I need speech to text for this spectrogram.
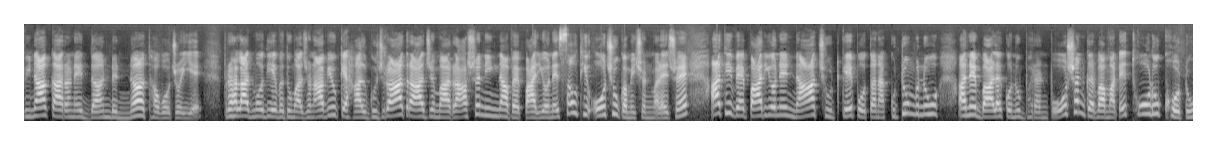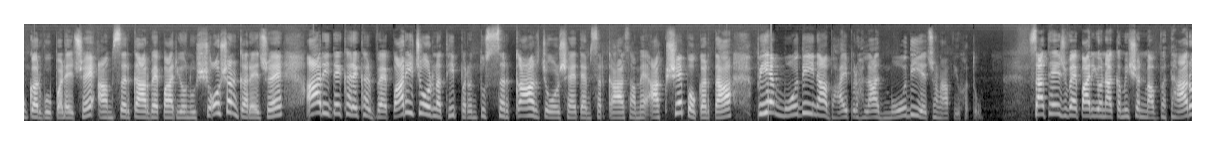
વિના કારણે દંડ ન થવો જોઈએ. પ્રહલાદ મોદીએ વધુમાં જણાવ્યું કે હાલ ગુજરાત રાજ્યમાં રાશનિંગના વેપારીઓને સૌથી ઓછું કમિશન મળે છે. આથી વેપારીઓને ના છૂટકે પોતાના કુટુંબનું અને બાળકોનું ભરણ પોષણ કરવા માટે થોડું ખોટું કરવું પડે છે. આમ સરકાર વેપારીઓનું શોષણ કરે છે. આ રીતે ખરેખર વેપારી ચોર નથી, પરંતુ સરકાર ચોર છે તેમ સરકાર સામે આક્ષેપો કરતા પીએમ મોદીના ભાઈ પ્રહલાદ મોદીએ જણાવ્યું હતું. સાથે જ વેપારીઓના કમિશનમાં વધારો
